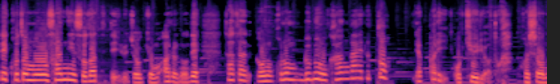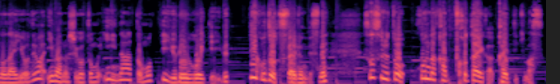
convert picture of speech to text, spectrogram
で、子供を3人育てている状況もあるので、ただ、この、この部分を考えると、やっぱりお給料とか保証の内容では今の仕事もいいなと思って揺れ動いているっていうことを伝えるんですね。そうすると、こんな答えが返ってきます。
